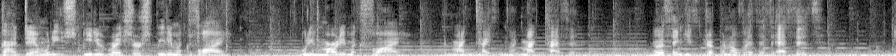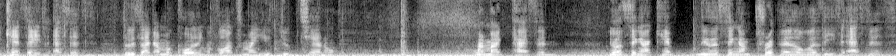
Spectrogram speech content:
God damn, what are you, Speedy Racer, Speedy McFly? What are you, Marty McFly? Like Mike Tyson, like Mike Tyson. Another thing he's tripping over is his S's. You can't say his S's. He's like, I'm recording a vlog for my YouTube channel. I'm Mike Tyson. The other thing I can't, the other thing I'm tripping over these S's.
